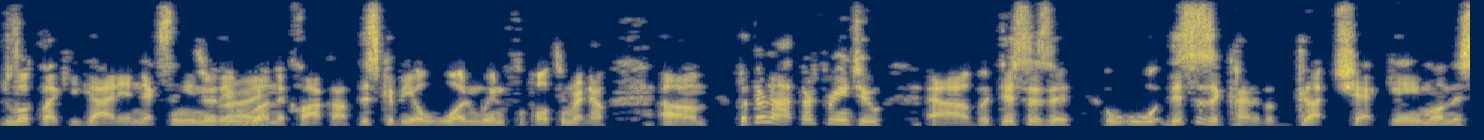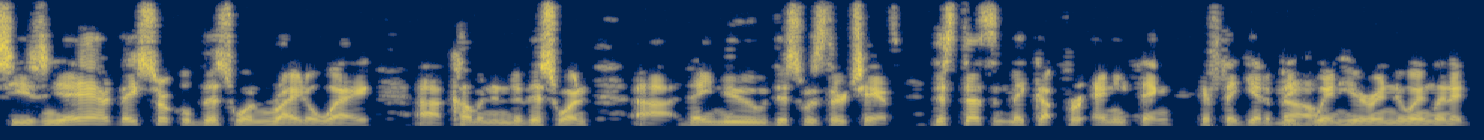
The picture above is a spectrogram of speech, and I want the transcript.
looked like he got in. Next thing you know, they Right. run the clock off. This could be a one-win football team right now, um, but they're not. They're three and two. Uh, but this is a w- this is a kind of a gut check game on the season. Yeah, they circled this one right away. Uh, coming into this one, uh, they knew this was their chance. This doesn't make up for anything if they get a big No. win here in New England. It,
